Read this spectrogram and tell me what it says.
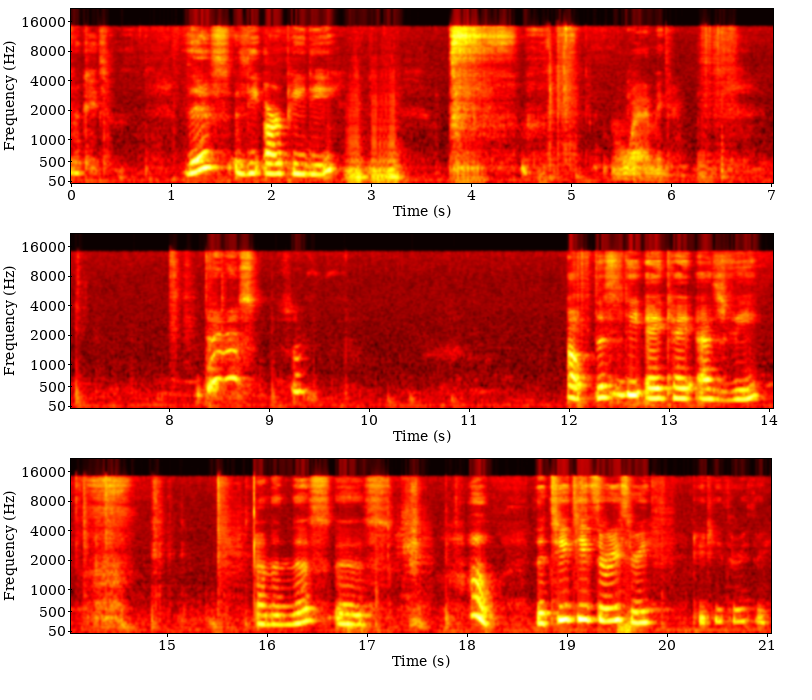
Okay, this is the RPD. Why I make it. Did I miss some? Oh, this is the AKSV. And then this is, oh, the TT33. TT33,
